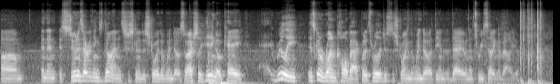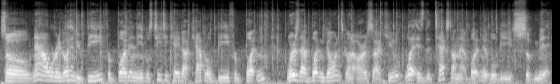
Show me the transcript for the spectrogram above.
Um, and then as soon as everything's done, it's just going to destroy the window. So actually hitting OK, really, it's going to run callback, but it's really just destroying the window at the end of the day, and it's resetting a value. So now we're going to go ahead and do B for button equals ttk dot capital B for button. Where's that button going? It's going to RSIQ. What is the text on that button? It will be submit.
